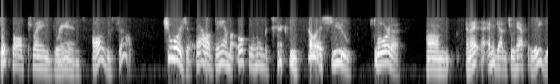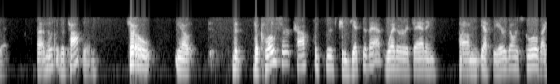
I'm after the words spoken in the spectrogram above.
football playing brands, all of themselves. Georgia, Alabama, Oklahoma, Texas, LSU, Florida, um, and I, I haven't gotten through half the league yet. Uh, those are the top ones. So, you know, the the closer conferences can get to that, whether it's adding, um, yes, the Arizona schools, I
